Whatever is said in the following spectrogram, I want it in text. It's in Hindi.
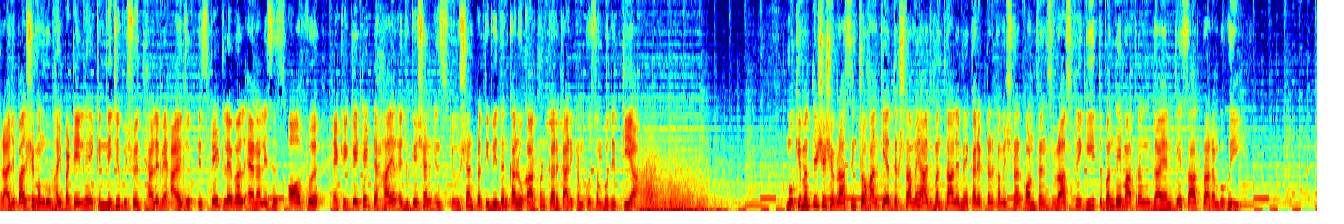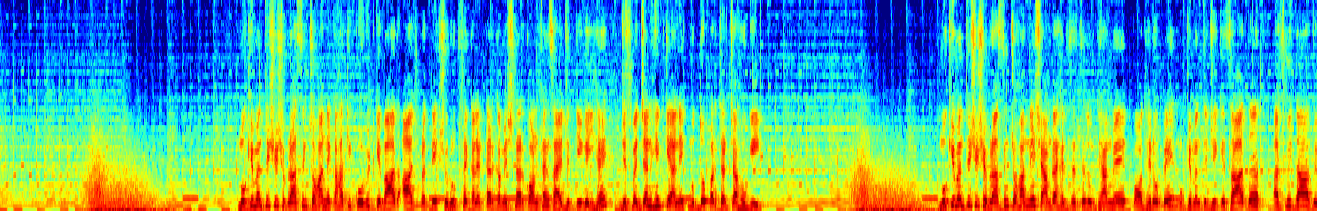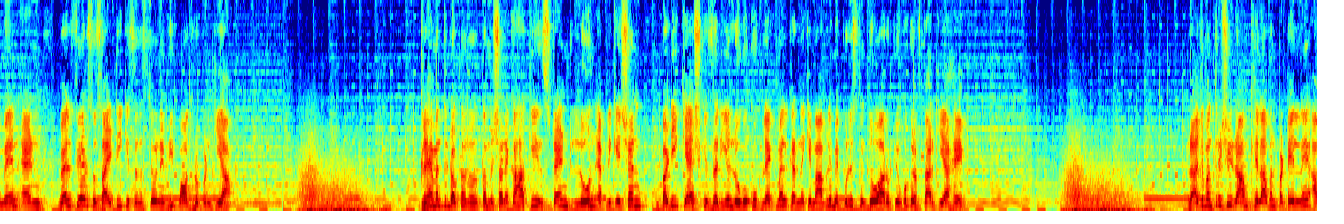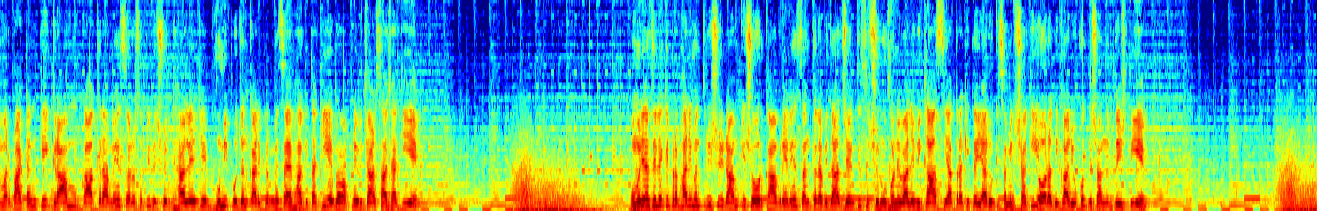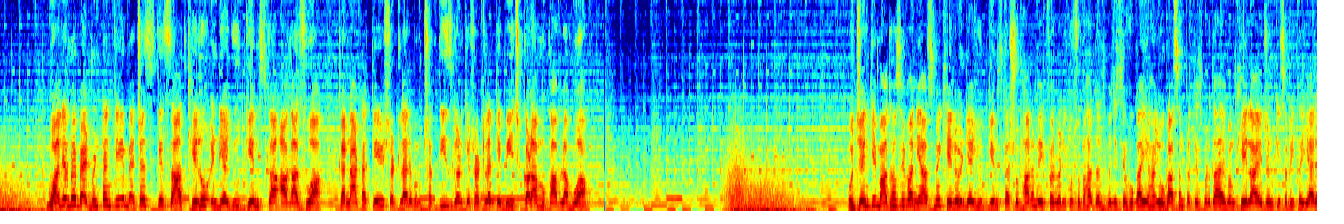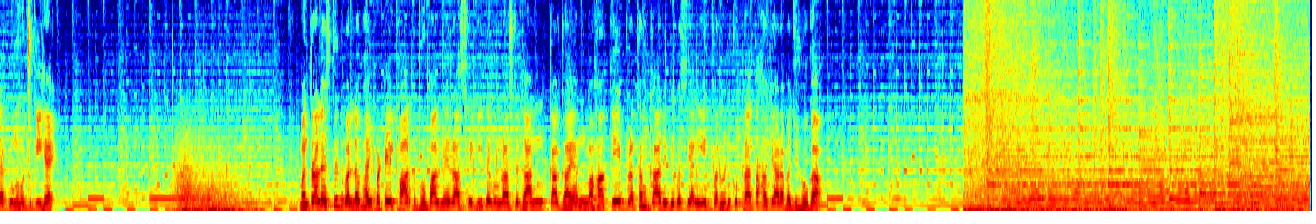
राज्यपाल श्री मंगू भाई पटेल ने एक निजी विश्वविद्यालय में आयोजित state level analysis of aggregated higher education institution प्रतिवेदन का लोकार्पण कर कार्यक्रम को संबोधित किया। मुख्यमंत्री श्री शिवराज सिंह चौहान की अध्यक्षता में आज मंत्रालय में कलेक्टर कमिश्नर कॉन्फ्रेंस राष्ट्रीय गीत वंदे मातरम गायन के साथ प्रारंभ हुई। मुख्यमंत्री श्री शिवराज सिंह चौहान ने कहा कि कोविड के बाद आज प्रत्यक्ष रूप से कलेक्टर कमिश्नर कॉन्फ्रेंस आयोजित की गई है, जिसमें जनहित के अनेक मुद्दों पर चर्चा होगी। मुख्यमंत्री श्री शिवराज सिंह चौहान ने श्यामला हिल्स स्थित उद्यान में पौधे रोपे। मुख्यमंत्री जी के साथ Asmita women and welfare society के सदस्यों ने भी पौधरोपण किया। गृह मंत्री डॉक्टर नरोत्तम मिश्रा ने कहा कि इंस्टेंट लोन एप्लीकेशन बड़ी कैश के ज़रिए लोगों को ब्लैकमेल करने के मामले में पुलिस ने दो आरोपियों को गिरफ़्तार किया है। राज्य मंत्री श्री राम खेलावन पटेल ने अमरपाटन के ग्राम काकरा में सरस्वती विश्वविद्यालय के भूमि पूजन कार्यक्रम में सहभागिता की एवं अपने विचार साझा किए। उमरिया ज़िले के प्रभारी मंत्री श्री रामकिशोर कावरे ने संत रविदास जयंती से शुरू होने वाली विकास यात्रा की तैयारियों की समीक्षा की और अधिकारियों को दिशा निर्देश दिए। ग्वालियर में बैडमिंटन के मैचेस के साथ खेलो इंडिया यूथ गेम्स का आगाज़ हुआ। कर्नाटक के शटलर एवं छत्तीसगढ़ के शटलर के बीच कड़ा मुकाबला हुआ। उज्जैन के माधव सेवा न्यास में खेलो इंडिया यूथ गेम्स का शुभारंभ एक फरवरी को सुबह दस बजे से होगा। यहाँ योगासन, प्रतिस्पर्धा एवं खेल आयोजन की सभी तैयारियाँ पूर्ण हो चुकी है। मंत्रालय स्थित वल्लभ भाई पटेल पार्क, भोपाल में राष्ट्रीय गीत एवं राष्ट्रगान का गायन माह के प्रथम कार्य दिवस, यानी एक फरवरी को प्रातः ग्यारह बजे होगा।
